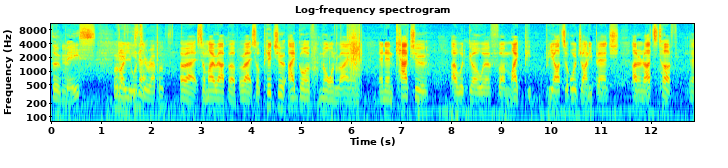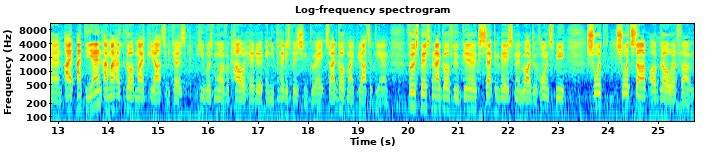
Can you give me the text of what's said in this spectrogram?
third Yeah. base. What about you? What's your wrap up? All right, so my wrap up. All right, so pitcher, I'd go with Nolan Ryan, and then catcher, I would go with um, Mike P- Piazza or Johnny Bench. I don't know, that's tough. And I, at the end, I might have to go with Mike Piazza because he was more of a power hitter and he played his position great. So I'd go with Mike Piazza at the end. First baseman, I'd go with Luke Gehrig. Second baseman, Roger Hornsby. Short shortstop, I'll go with um,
